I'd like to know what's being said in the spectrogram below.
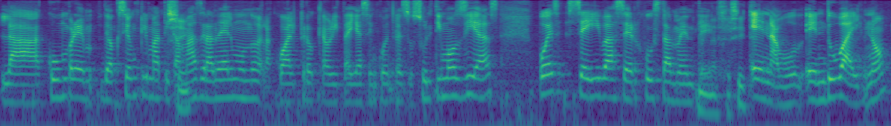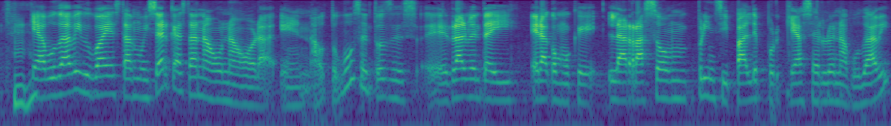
la cumbre de acción climática más grande del mundo, de la cual creo que ahorita ya se encuentra en sus últimos días, pues se iba a hacer justamente en, Abu, en Dubai, ¿no? Que Abu Dhabi y Dubai están muy cerca, están a una hora en autobús, entonces eh, realmente ahí era como que la razón principal de por qué hacerlo en Abu Dhabi.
